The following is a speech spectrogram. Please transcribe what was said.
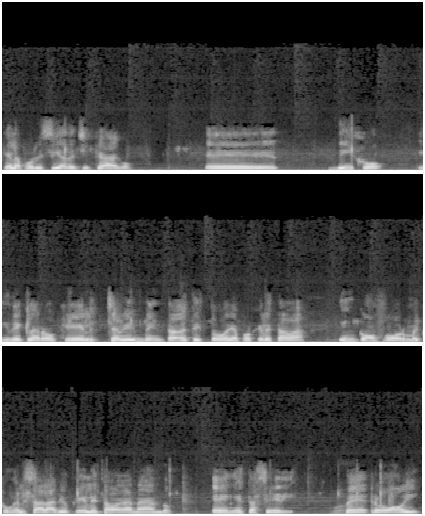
que la policía de Chicago dijo y declaró que él se había inventado esta historia porque él estaba inconforme con el salario que él estaba ganando en esta serie. Wow. Pero hoy,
